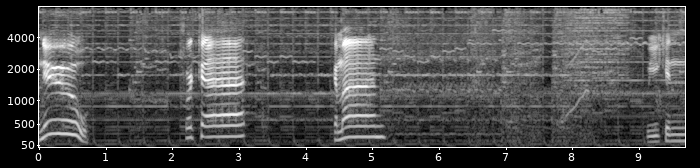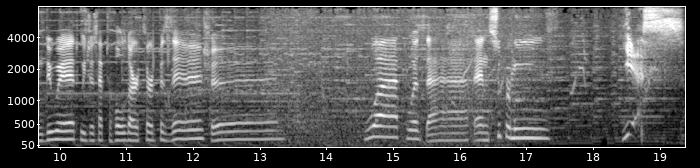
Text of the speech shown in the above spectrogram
No! Shortcut! Come on! We can do it. We just have to hold our third position. What was that? And super move. Yes!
